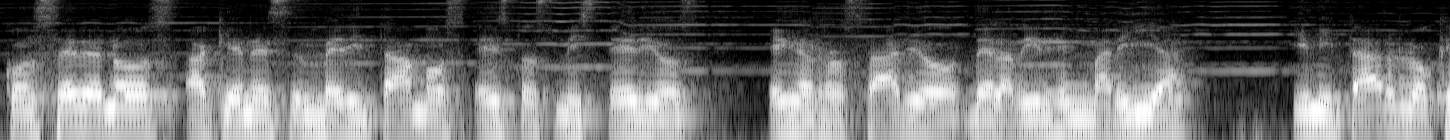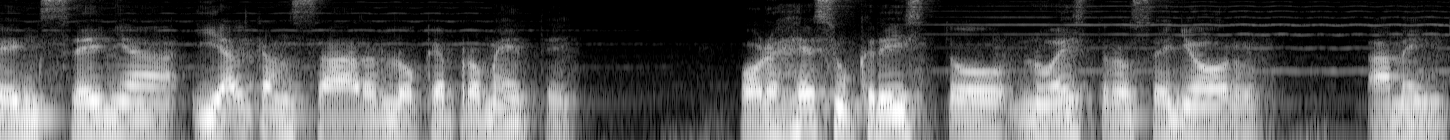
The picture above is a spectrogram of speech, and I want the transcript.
Concédenos a quienes meditamos estos misterios en el rosario de la Virgen María, imitar lo que enseña y alcanzar lo que promete. Por Jesucristo nuestro Señor. Amén.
